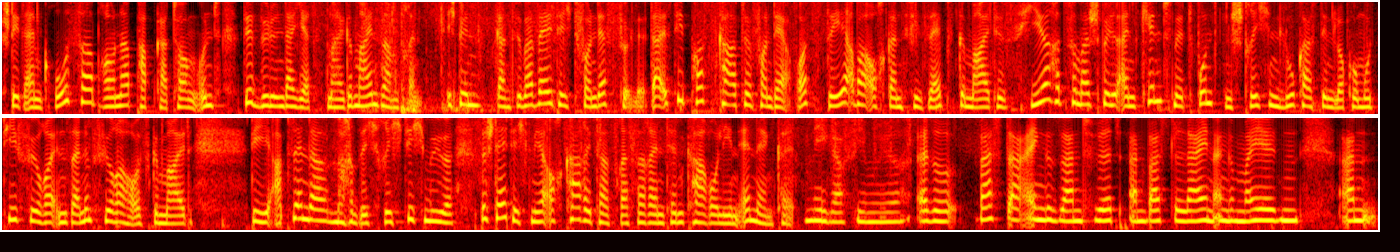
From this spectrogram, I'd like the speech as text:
steht ein großer brauner Pappkarton und wir wühlen da jetzt mal gemeinsam drin. Ich bin ganz überwältigt von der Fülle. Schule. Da ist die Postkarte von der Ostsee, aber auch ganz viel selbstgemaltes. Hier hat zum Beispiel ein Kind mit bunten Strichen Lukas den Lokomotivführer in seinem Führerhaus gemalt. Die Absender machen sich richtig Mühe, bestätigt mir auch Caritas-Referentin Caroline Ennenkel. Mega viel Mühe. Also was da eingesandt wird an Basteleien, an Gemälden, an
